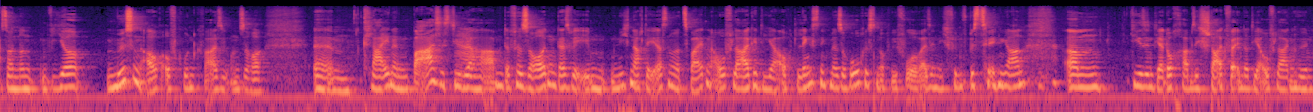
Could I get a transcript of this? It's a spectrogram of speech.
sondern wir müssen auch aufgrund quasi unserer ähm, kleinen Basis, die wir haben, dafür sorgen, dass wir eben nicht nach der ersten oder zweiten Auflage, die ja auch längst nicht mehr so hoch ist, noch wie vor, weiß ich nicht, fünf bis zehn Jahren, ähm, die sind ja doch, haben sich stark verändert, die Auflagenhöhen.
